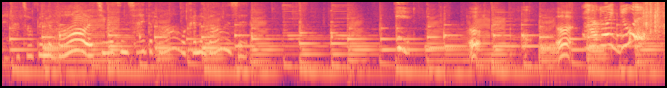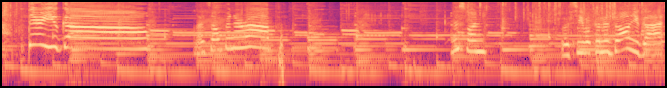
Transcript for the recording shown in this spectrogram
And let's open the ball. Let's see what's inside the ball. What kind of ball is it? go! Let's open her up. This one. Let's see what kind of doll you got.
